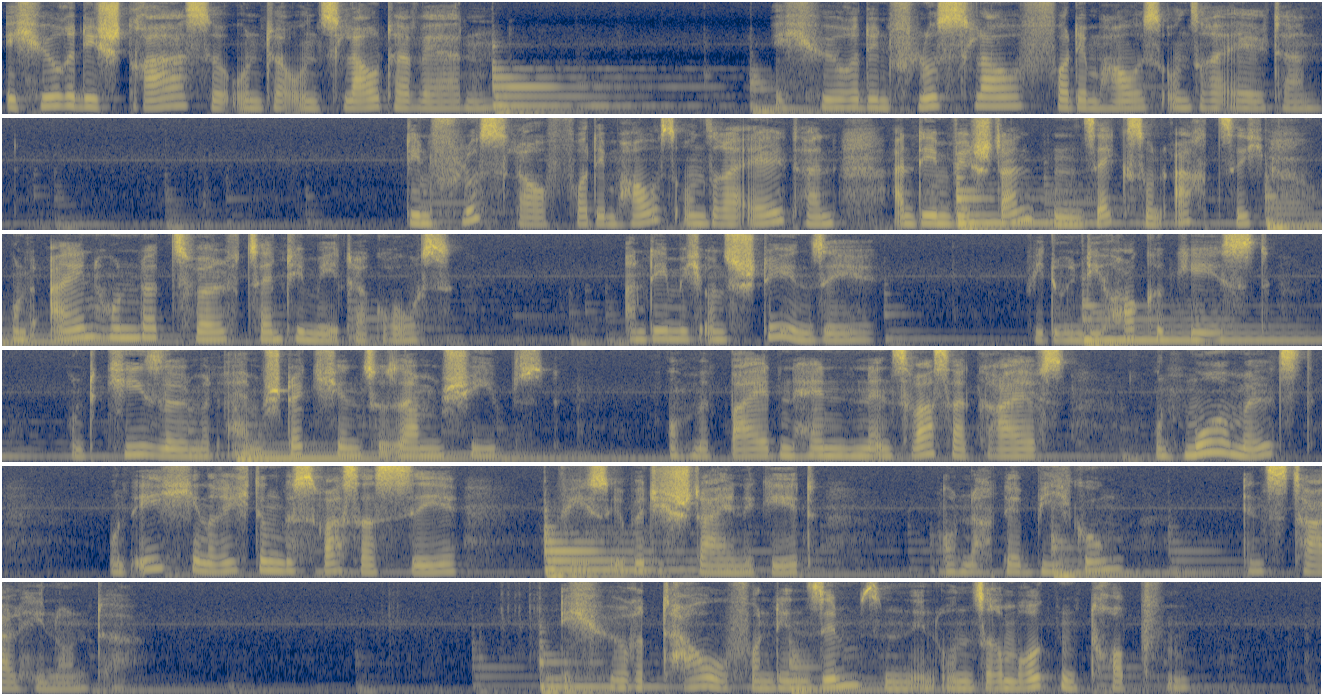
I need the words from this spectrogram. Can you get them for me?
Ich höre die Straße unter uns lauter werden. Ich höre den Flusslauf vor dem Haus unserer Eltern. Den Flusslauf vor dem Haus unserer Eltern, an dem wir standen, 86 und 112 Zentimeter groß, an dem ich uns stehen sehe, wie du in die Hocke gehst und Kiesel mit einem Stöckchen zusammenschiebst und mit beiden Händen ins Wasser greifst und murmelst und ich in Richtung des Wassers sehe, wie es über die Steine geht und nach der Biegung ins Tal hinunter. Ich höre Tau von den Simsen in unserem Rücken tropfen,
